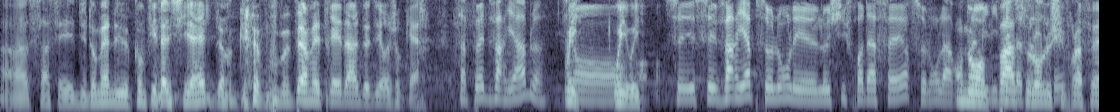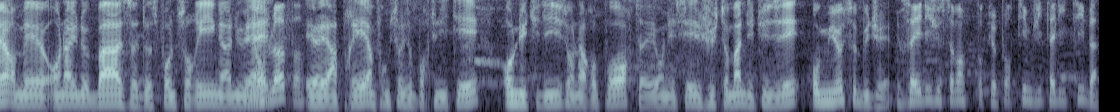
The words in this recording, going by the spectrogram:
Ah, Ça, c'est du domaine du confidentiel, donc vous me permettrez là de dire joker. Ça peut être variable? Oui, oui, oui. C'est variable selon le chiffre d'affaires, selon la rentabilité Non, pas selon le chiffre d'affaires, mais on a une base de sponsoring annuelle. Et après, en fonction des opportunités, on l'utilise, on la reporte et on essaie justement d'utiliser au mieux ce budget. Vous avez dit justement que pour Team Vitality, bah,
